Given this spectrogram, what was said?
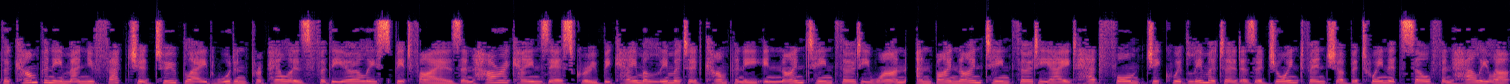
The company manufactured two-blade wooden propellers for the early Spitfires and Hurricanes. Airscrew became a limited company in 1931, and by 1938 had formed Jicwood Limited as a joint venture between itself and Halila,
